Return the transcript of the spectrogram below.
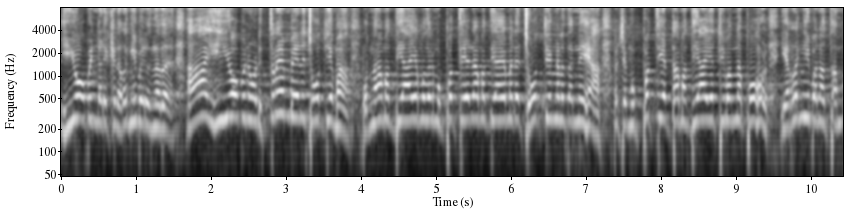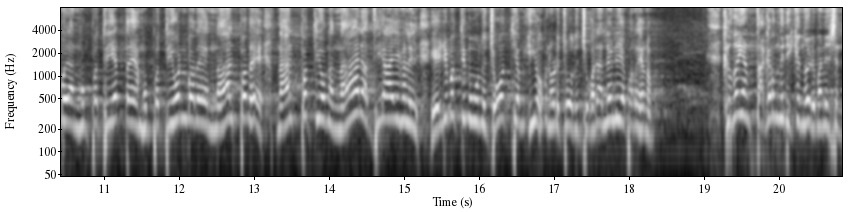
ഇയോബിന്റെ അടുക്കൽ ഇറങ്ങി വരുന്നത്. ആ ഇയോബിനോട് ഇത്രയും പേര് ചോദ്യമാ. ഒന്നാം അധ്യായം മുതൽ മുപ്പത്തിയേഴാം അധ്യായം വരെ ചോദ്യങ്ങൾ തന്നെയാ. പക്ഷെ മുപ്പത്തിയെട്ടാം അധ്യായത്തിൽ വന്നപ്പോൾ ഇറങ്ങി വന്ന തമ്പുരാൻ മുപ്പത്തിയെട്ട് മുപ്പത്തി ഒൻപത് നാൽപ്പത് നാൽപ്പത്തി ഒന്ന് നാല് അധ്യായങ്ങളിൽ എഴുപത്തിമൂന്ന് ചോദ്യം ഇയോബിനോട് ചോദിച്ചു. ഒരല്ലിയ പറയണം. ഹൃദയം തകർന്നിരിക്കുന്ന ഒരു മനുഷ്യൻ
